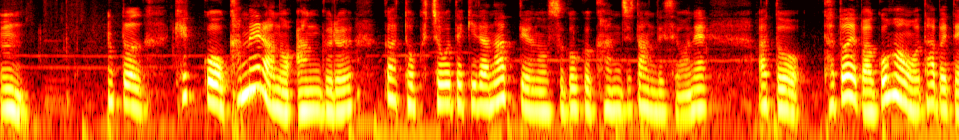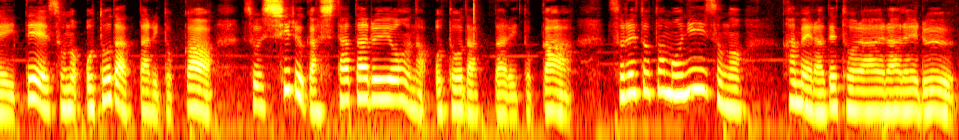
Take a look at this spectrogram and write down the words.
うんあと結構カメラのアングルが特徴的だなっていうのをすごく感じたんですよね。あと例えばご飯を食べていてその音だったりとかそういう汁が滴るような音だったりとかそれとともにそのカメラで捉えられる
